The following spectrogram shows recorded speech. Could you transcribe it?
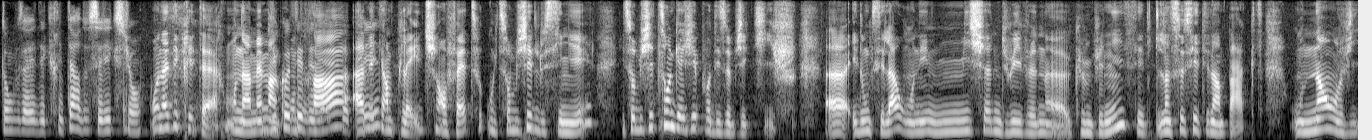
Donc vous avez des critères de sélection. On a des critères. On a même un contrat avec un pledge en fait où ils sont obligés de le signer. Ils sont obligés de s'engager pour des objectifs. Euh, et donc c'est là où on est une mission-driven euh, company. C'est la société d'impact. On a envie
